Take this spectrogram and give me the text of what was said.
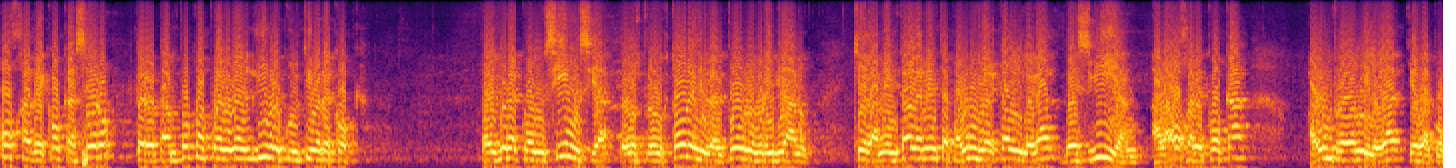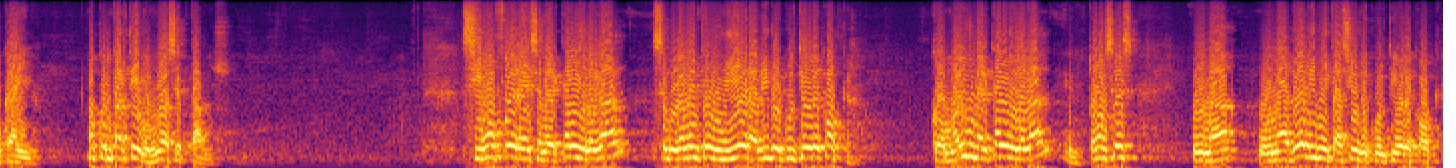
hoja de coca cero, pero tampoco puede haber libre cultivo de coca. Hay una conciencia de los productores y del pueblo boliviano que lamentablemente por un mercado ilegal desvían a la hoja de coca a un programa ilegal que es la cocaína. No compartimos, no aceptamos. Si no fuera ese mercado ilegal, seguramente hubiera libre cultivo de coca. Como hay un mercado ilegal, entonces una, una delimitación de cultivo de coca.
